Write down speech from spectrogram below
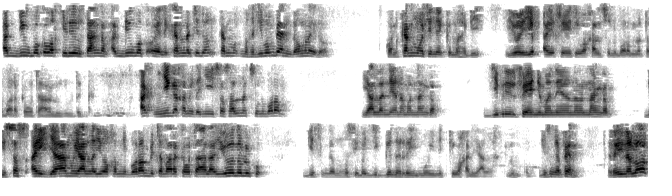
ak diw ma ko wax ci réew sàngam ak diw ma ko oyali kan la ci doon kan mahdi moom benn dong lay doon. kon kan moo ci nekk mahdi? yooyu yëpp ay xeeti waxal sunu borom la tabaraka wa taala lu dul dëgg. ak ñi nga xam ne dañuy sosal nag sunu borom. Yàlla nee na ma nangam. Jibril feeñu ma nee na ma nangam. Di sos ay jaamu yàlla yoo xam ne borom bi tabaraka wa taala yoonalu ko. Gis nga musiba ji gën a mooy nit ki waxal yàlla. Lu gis nga fen. Rëy na lool.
